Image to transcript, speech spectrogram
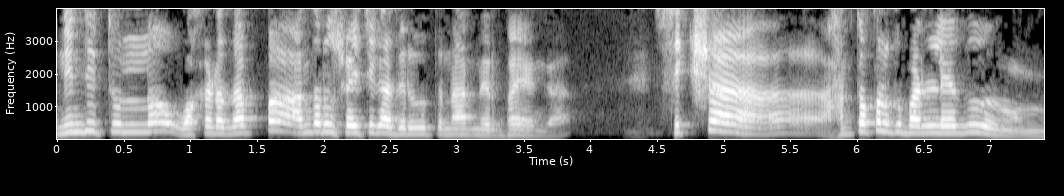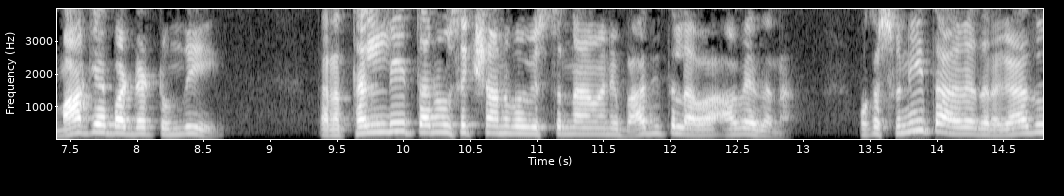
నిందితుల్లో ఒకడ తప్ప అందరూ స్వేచ్ఛగా తిరుగుతున్నారు నిర్భయంగా. శిక్ష హంతకులకు పడలేదు మాకే పడ్డట్టుంది. తన తల్లి తను శిక్ష అనుభవిస్తున్నామని బాధితుల ఆవేదన. ఒక సునీత ఆవేదన కాదు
